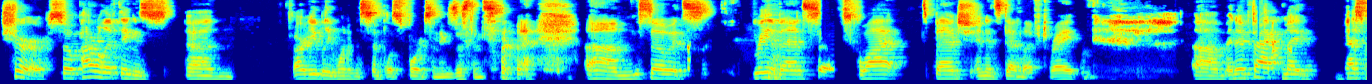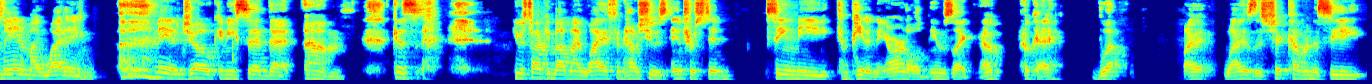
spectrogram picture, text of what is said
Sure. So powerlifting is um, arguably one of the simplest sports in existence. um, so it's three events: so squat, it's bench, and it's deadlift. Right. Um, and in fact, my best man at my wedding made a joke, and he said that because um, he was talking about my wife and how she was interested seeing me compete in the Arnold. And he was like, oh, okay, what? Why, why is this chick coming to see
